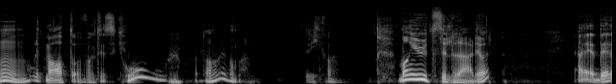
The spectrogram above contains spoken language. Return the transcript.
Mm. kommer litt mat òg, faktisk. Oh, da må vi komme. Drikke òg. Hvor mange utstillere er det i år? Ja, det,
